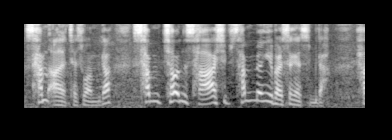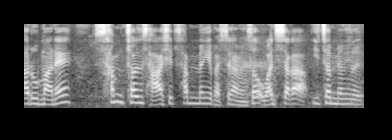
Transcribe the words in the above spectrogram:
3, 아, 죄송합니다. 3,043명이 발생했습니다. 하루 만에 3,043명이 발생하면서 완치자가 2,000명을,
